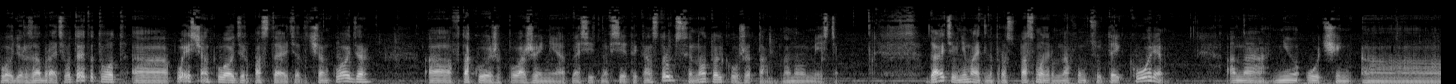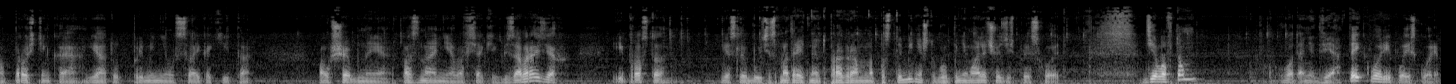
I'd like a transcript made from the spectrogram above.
loader забрать вот этот вот, uh, place loader поставить этот chunk uh, в такое же положение относительно всей этой конструкции, но только уже там, на новом месте. Давайте внимательно просто посмотрим на функцию takeQuery. Она не очень э, простенькая. Я тут применил свои какие-то волшебные познания во всяких безобразиях. И просто, если вы будете смотреть на эту программу на постебине, чтобы вы понимали, что здесь происходит. Дело в том, вот они две, takeQuery и placeQuery.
